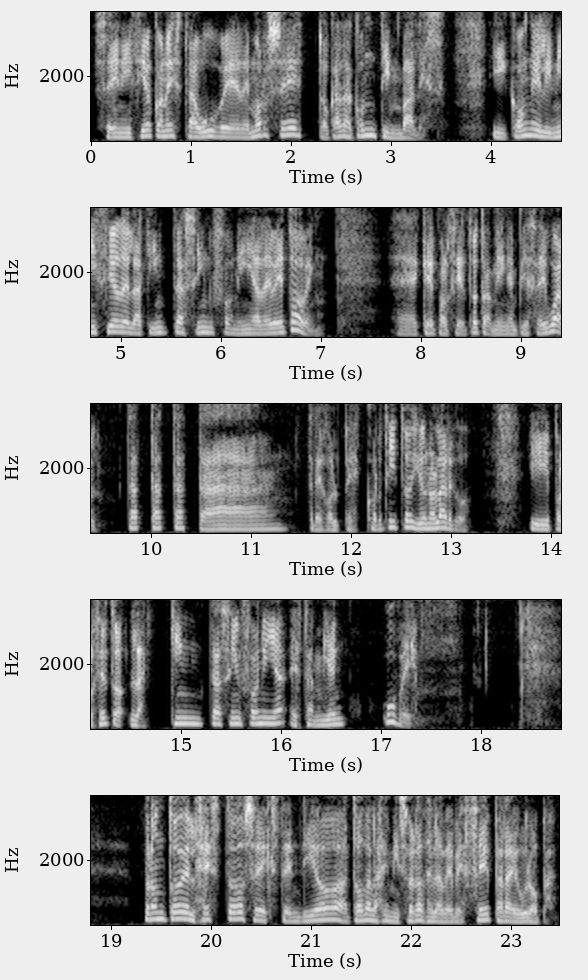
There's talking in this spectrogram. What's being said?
se inició con esta V de Morse tocada con timbales y con el inicio de la quinta sinfonía de Beethoven, eh, que por cierto también empieza igual. Ta, ta, ta, ta. Tres golpes cortitos y uno largo. Y por cierto, la quinta sinfonía es también V. Pronto el gesto se extendió a todas las emisoras de la BBC para Europa.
